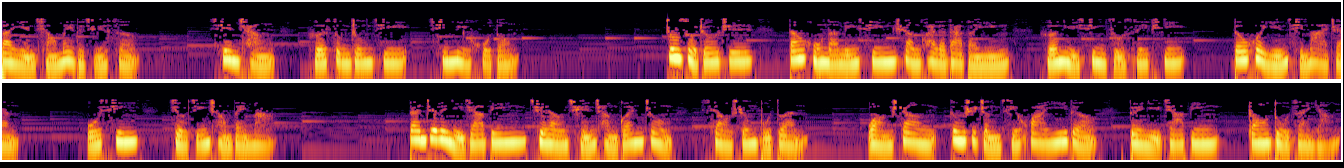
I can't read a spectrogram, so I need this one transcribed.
扮演乔妹的角色，现场和宋仲基亲密互动。众所周知，当红男明星上《快乐大本营》和女性组 CP，都会引起骂战，吴昕就经常被骂。但这位女嘉宾却让全场观众笑声不断。网上更是整齐划一的对女嘉宾高度赞扬，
